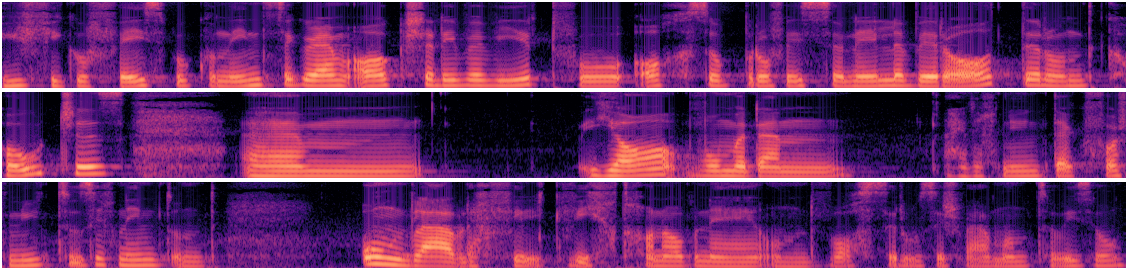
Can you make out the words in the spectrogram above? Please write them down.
häufig auf Facebook und Instagram angeschrieben wird von ach so professionellen Beratern und Coaches. Ähm, ja, wo man dann eigentlich neun Tage fast nichts zu sich nimmt und unglaublich viel Gewicht kann abnehmen und Wasser rausschwemmen und sowieso.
